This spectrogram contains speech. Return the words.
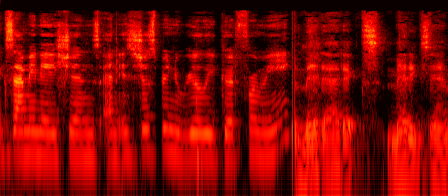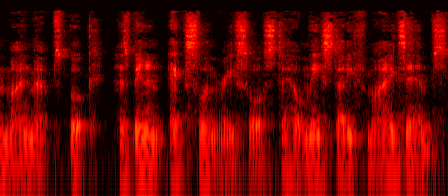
examinations and it's just been really good for me. The MedAddicts MedExam Mind Maps book has been an excellent resource to help me study for my exams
